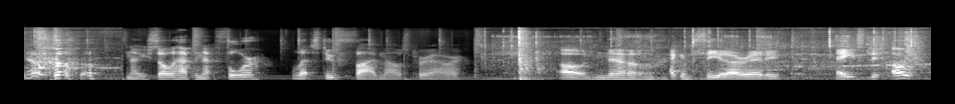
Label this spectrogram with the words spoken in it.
no! Now you saw what happened at 4, Let's do five miles per hour. Oh no, I can see it already. Eight's do- oh,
